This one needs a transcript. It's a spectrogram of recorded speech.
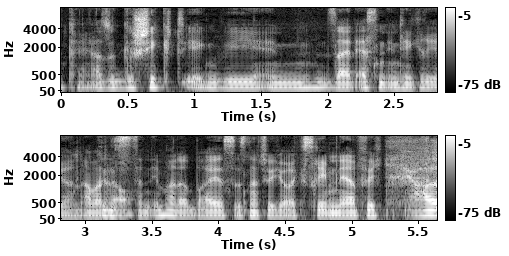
Okay, also geschickt irgendwie in sein Essen integrieren. Aber genau. dass es dann immer dabei ist, ist natürlich auch extrem nervig. Ja,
